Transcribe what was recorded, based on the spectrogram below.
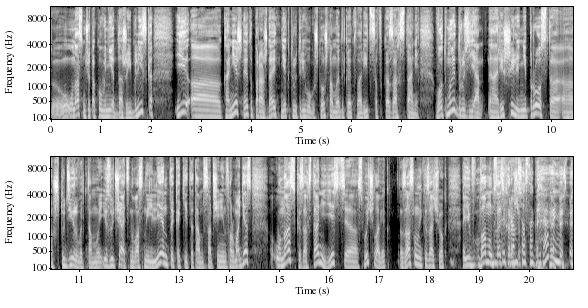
у нас ничего такого нет даже и близко, и, э, конечно, это порождает некоторую тревогу, что ж там эдакое творится в Казахстане. Вот мы, друзья, э, решили не просто э, штудировать, там, изучать новостные ленты, какие-то там сообщения информагентств, у нас в Казахстане есть э, свой человек, засланный казачок, и вам он, Ну, кстати, хорошо... прям сейчас так зря, конечно.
